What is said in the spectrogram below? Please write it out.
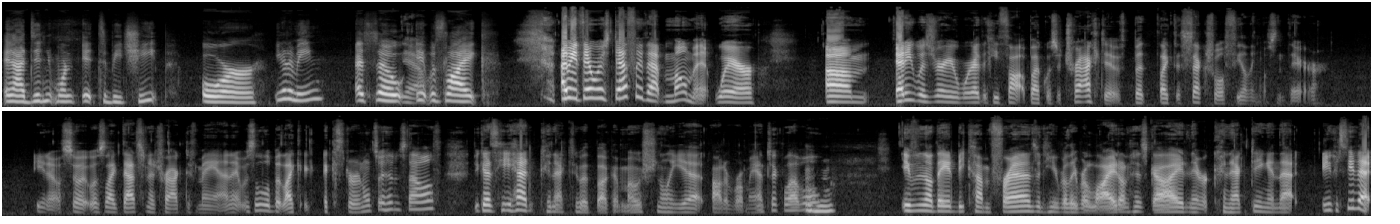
and I didn't want it to be cheap or you know what I mean. And so yeah. it was like, I mean, there was definitely that moment where um, Eddie was very aware that he thought Buck was attractive, but like the sexual feeling wasn't there. You know, so it was like that's an attractive man. It was a little bit like external to himself because he hadn't connected with Buck emotionally yet on a romantic level. Mm-hmm even though they had become friends and he really relied on his guide and they were connecting and that you could see that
